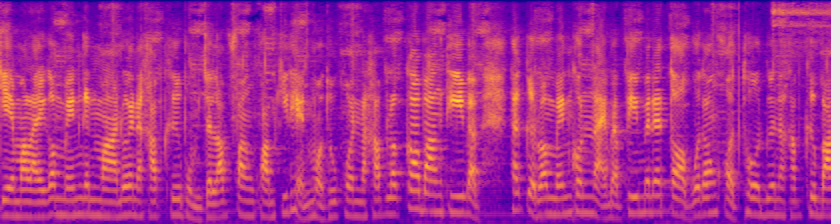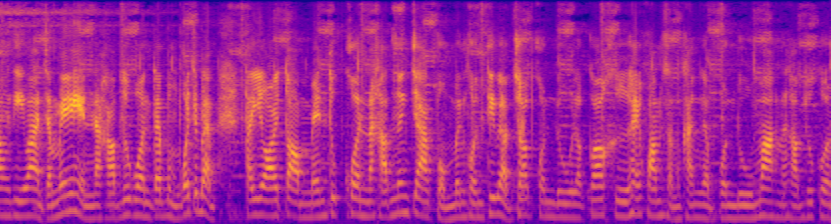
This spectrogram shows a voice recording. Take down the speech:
เกมอะไรก็เม้นต์กันมาด้วยนะครับคือผมจะรับฟังความคิดเห็นหมดทุกคนนะครับแล้วก็บางทีแบบถ้าเกิดว่าเม้นต์คนไหนแบบพี่ไม่ได้ตอบก็ต้องขอโทษด้วยนะครับคือบางทีว่าอาจจะไม่เห็นนะครับ ทุกคนแต่ผมก็จะแบบทยอยตอบเม้นต์ทุกคนนะครับ เนื่องจากผมเป็นคนที่แบบชอบคนดู แล้วก็คือให้ความสำคัญกับคนดูมากนะครับ ทุกคน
